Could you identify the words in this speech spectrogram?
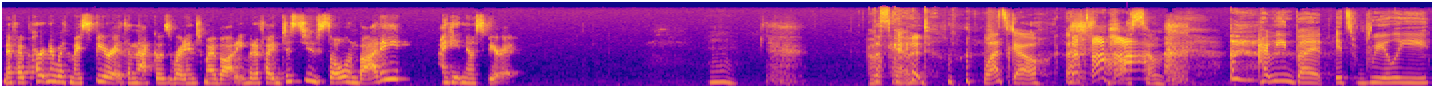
And if I partner with my spirit, then that goes right into my body. But if I just do soul and body, I get no spirit. That's Okay. good. Let's go. That's awesome. I mean, but it's really,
